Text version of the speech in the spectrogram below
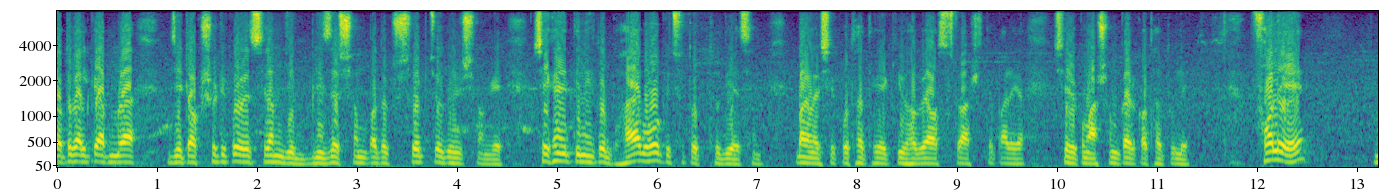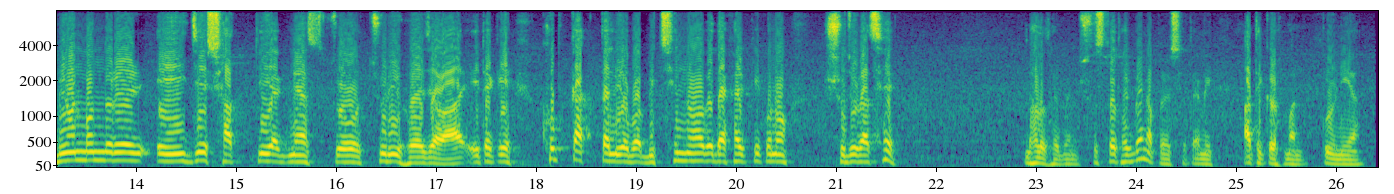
গতকালকে আমরা যে টকশোটি করেছিলাম যে ব্রিজের সম্পাদক শোয়েব চৌধুরীর সঙ্গে, সেখানে তিনি তো ভয়াবহ কিছু তথ্য দিয়েছেন। বাংলাদেশে কোথা থেকে কীভাবে অস্ত্র আসতে পারে সেরকম আশঙ্কার কথা তুলে। ফলে বিমানবন্দরের এই যে সাতটি আগ্নেয়াস্ত্র চুরি হয়ে যাওয়া, এটাকে খুব কাকতালীয় বা বিচ্ছিন্নভাবে দেখার কি কোনো সুযোগ আছে? ভালো থাকবেন, সুস্থ থাকবেন। আপনাদের সাথে আমি আতিক রহমান, পূর্ণিয়া।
